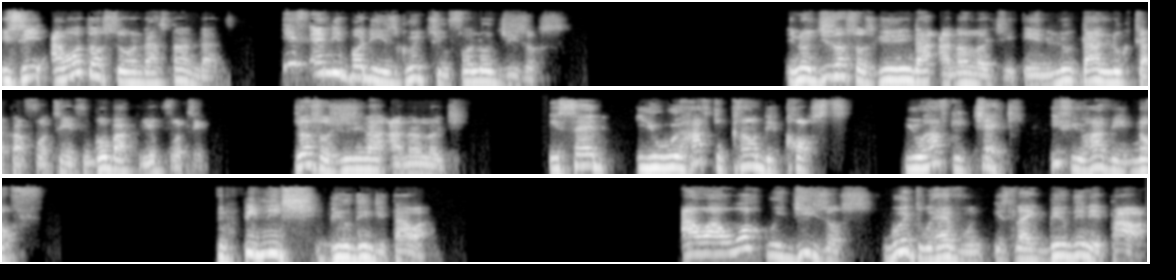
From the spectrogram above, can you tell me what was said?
You see, I want us to understand that if anybody is going to follow Jesus, you know, Jesus was using that analogy in Luke, that Luke chapter 14. If you go back to Luke 14, Jesus was using that analogy. He said, you will have to count the cost. You have to check if you have enough to finish building the tower. Our walk with Jesus, going to heaven, is like building a tower.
